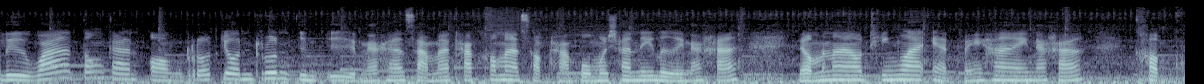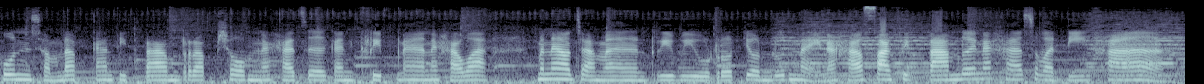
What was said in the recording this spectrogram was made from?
หรือว่าต้องการออกรถยนต์รุ่นอื่น ๆนะคะ สามารถทักเข้ามาสอบถามโปรโมชั่นได้เลยนะคะ เดี๋ยวมะนาวทิ้งไลน์แอดไว้ให้นะคะ ขอบคุณสำหรับการติดตามรับชมนะคะ เจอกันคลิปหน้านะคะว่ามะนาวจะมารีวิวรถยนต์รุ่นไหนนะคะ ฝากติดตามด้วยนะคะ สวัสดีค่ะ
